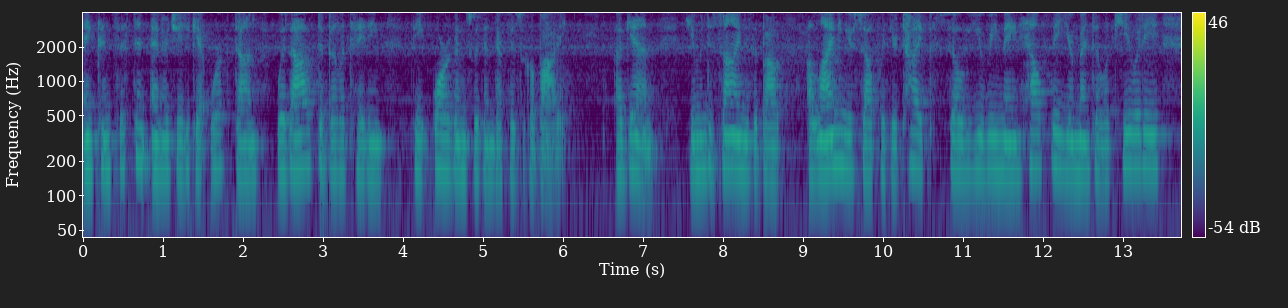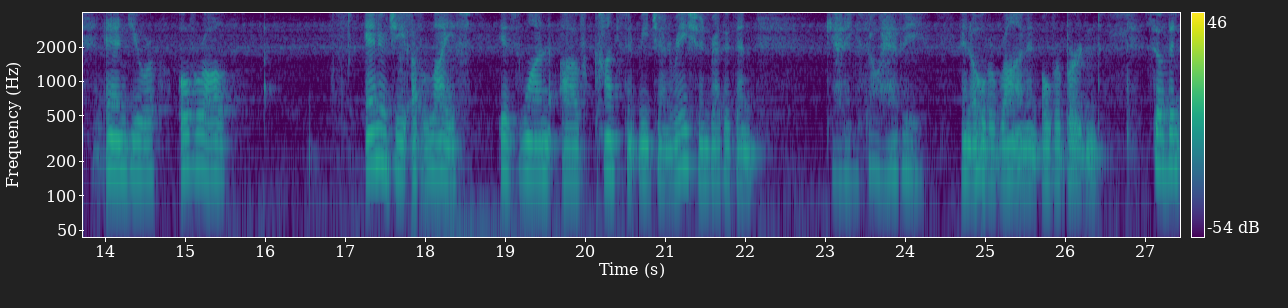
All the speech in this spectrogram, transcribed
and consistent energy to get work done without debilitating the organs within their physical body. Again, human design is about aligning yourself with your type so you remain healthy, your mental acuity, and your overall energy of life is one of constant regeneration rather than getting so heavy and overrun and overburdened. So, the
